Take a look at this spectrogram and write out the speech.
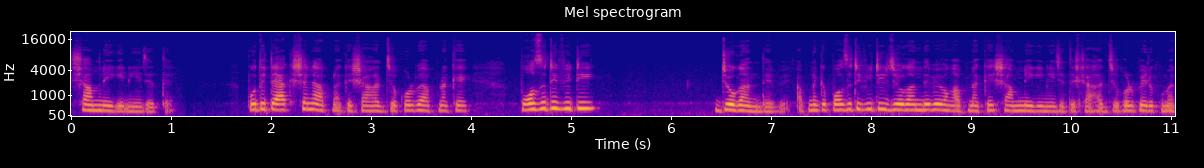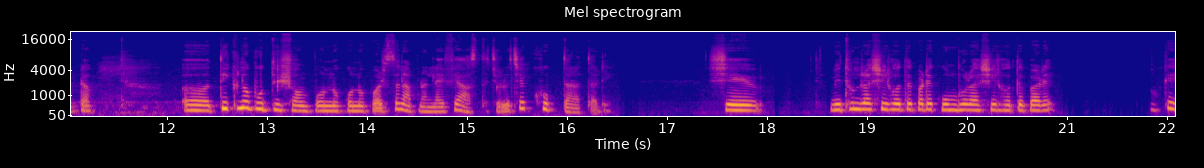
সামনে এগিয়ে নিয়ে যেতে। প্রতিটা অ্যাকশানে আপনাকে সাহায্য করবে, আপনাকে পজিটিভিটি যোগান দেবে। আপনাকে পজিটিভিটির যোগান দেবে এবং আপনাকে সামনে এগিয়ে নিয়ে যেতে সাহায্য করবে। এরকম একটা তীক্ষ্ণ বুদ্ধি সম্পন্ন কোনো পার্সন আপনার লাইফে আসতে চলেছে খুব তাড়াতাড়ি। সে মিথুন রাশির হতে পারে, কুম্ভ রাশির হতে পারে ওকে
